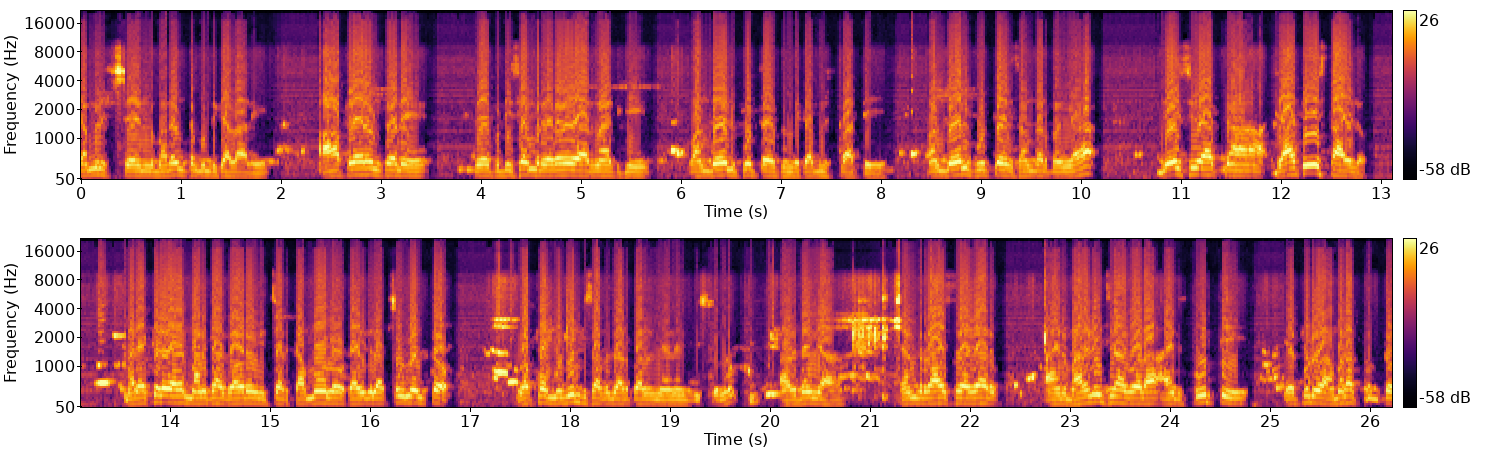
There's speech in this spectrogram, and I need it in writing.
కమ్యూనిస్ట్ శ్రేణులు మరింత ముందుకెళ్ళాలి. ఆ ప్రేరణతోనే రేపు డిసెంబర్ ఇరవై ఆరు నాటికి వందేళ్ళు పూర్తవుతుంది కమ్యూనిస్ట్ పార్టీ. వందేళ్ళు పూర్తయిన సందర్భంగా దేశవ్యాప్త జాతీయ స్థాయిలో మరి ఎక్కడ మనకు ఆ గౌరవం ఇచ్చారు? ఖమ్మంలో ఒక ఐదు లక్షల మందితో గొప్ప ముగింపు సభ జరపాలని నిర్ణయం తీసుకున్నాం ఆ విధంగా చంద్ర చంద్రరాజేశ్వరరావు గారు ఆయన మరణించినా కూడా ఆయన స్ఫూర్తి ఎప్పుడు అమరత్వంతో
